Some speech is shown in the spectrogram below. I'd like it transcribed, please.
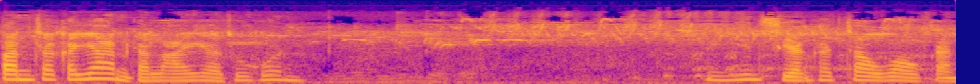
ปั่นจักรยานกับลายค่ะ ทุกคนได้ยินเสียงข้าเจ้าเว้ากัน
